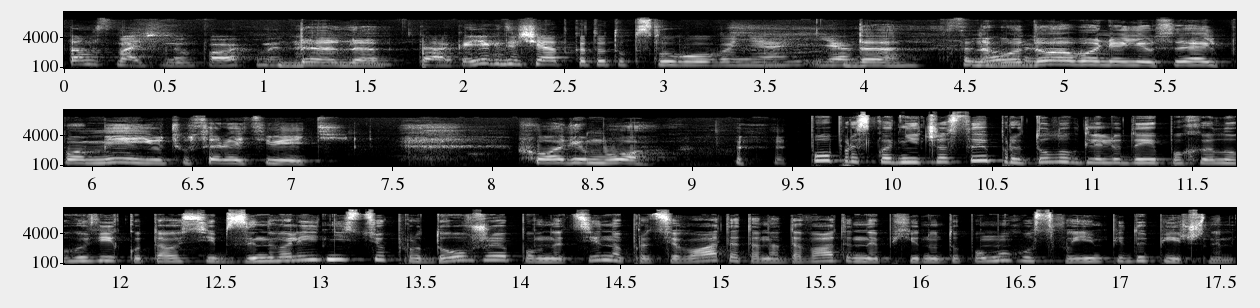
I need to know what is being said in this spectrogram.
там смачно пахне. Да, да. Так, а як дівчатка тут обслуговування? Як? Да. Все добре? Нагодовані і все, і поміють у серед світі. Ходимо. во. Попри складні часи, притулок для людей похилого віку та осіб з інвалідністю продовжує повноцінно працювати та надавати необхідну допомогу своїм підопічним.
